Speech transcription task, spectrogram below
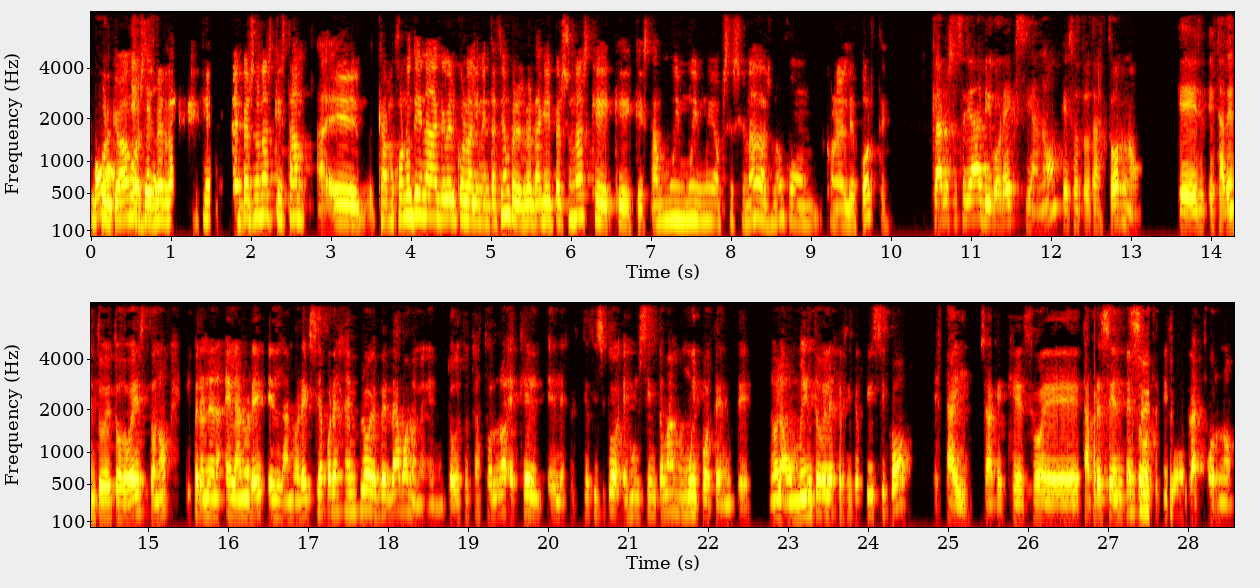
Porque vamos, es, verdad que hay personas que están, eh, que a lo mejor no tiene nada que ver con la alimentación, pero es verdad que hay personas que, que, están muy, muy, muy obsesionadas ¿no? con, el deporte. Claro, eso sería la vigorexia, ¿no? Que es otro trastorno que está dentro de todo esto, ¿no? Pero en, la anorexia, por ejemplo, es verdad, bueno, en, todos estos trastornos es que el, ejercicio físico es un síntoma muy potente, ¿no? El aumento del ejercicio físico está ahí. O sea, que es que eso está presente en todo este tipo de trastornos.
